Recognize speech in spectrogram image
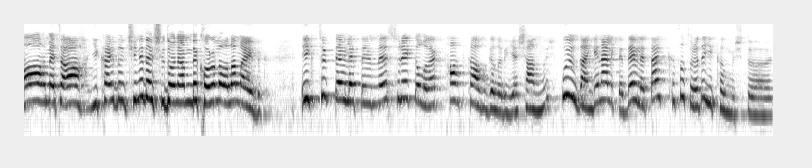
Ah Mete ah yıkaydın Çin'i de şu dönemde korona olamaydık. İlk Türk devletlerinde sürekli olarak taht kavgaları yaşanmış. Bu yüzden genellikle devletler kısa sürede yıkılmıştır.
